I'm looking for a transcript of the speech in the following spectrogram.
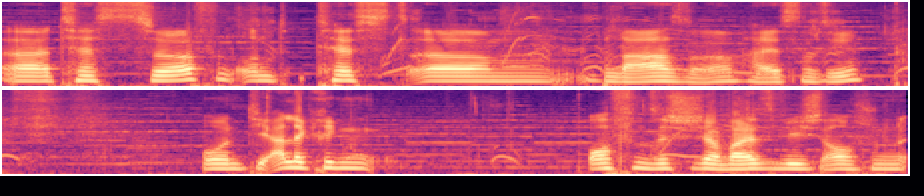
äh, Test Surfen und Test ähm, Blase heißen sie. Und die alle kriegen offensichtlicherweise, wie ich auch schon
